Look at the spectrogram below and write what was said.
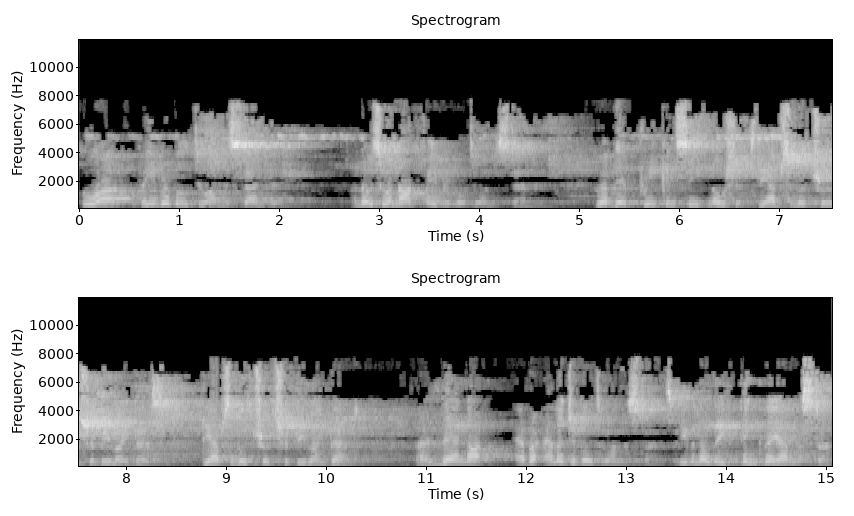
who are favorable to understanding and those who are not favorable to understanding, who have their preconceived notions. The absolute truth should be like this. The absolute truth should be like that. Uh, they're not ever eligible to understand. So even though they think they understand,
